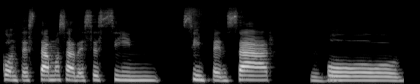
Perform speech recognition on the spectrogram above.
contestamos a veces sin, sin pensar o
